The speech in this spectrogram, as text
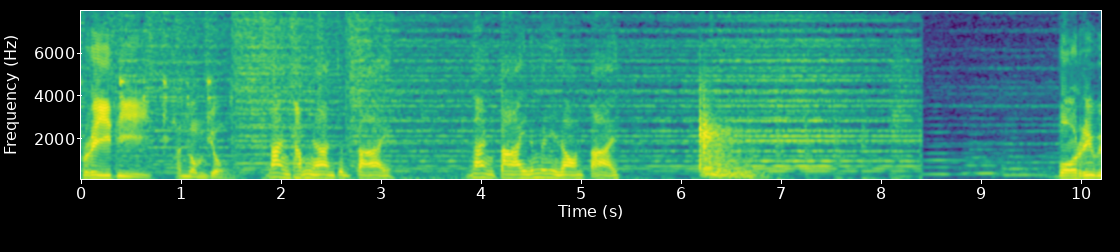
ปรีดี พนมยงค์ๆนั่งทำงานจนตาย นั่งตายนะไม่ได้นอนตาย บริเว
